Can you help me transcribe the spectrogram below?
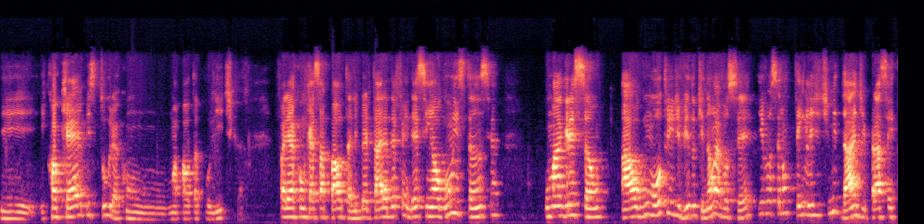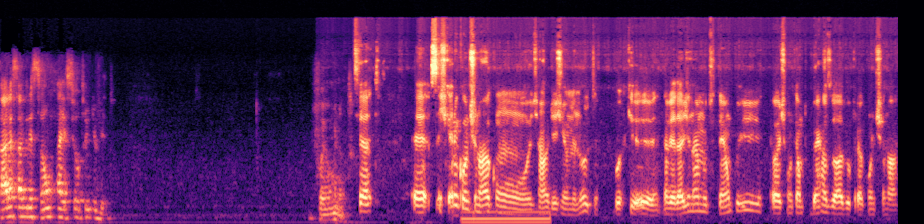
E, e qualquer mistura com uma pauta política faria com que essa pauta libertária defendesse, em alguma instância, uma agressão a algum outro indivíduo que não é você, e você não tem legitimidade para aceitar essa agressão a esse outro indivíduo. Foi um minuto. Certo. É, vocês querem continuar com o round de um minuto? Porque, na verdade, não é muito tempo e eu acho um tempo bem razoável para continuar.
